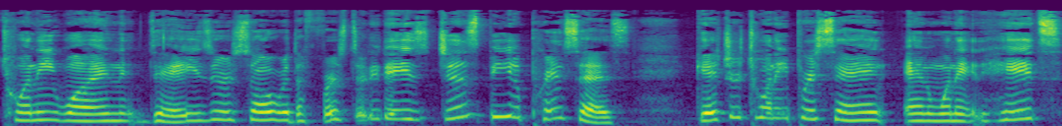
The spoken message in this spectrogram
21 days or so, or the first 30 days, just be a princess. Get your 20%, and when it hits,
